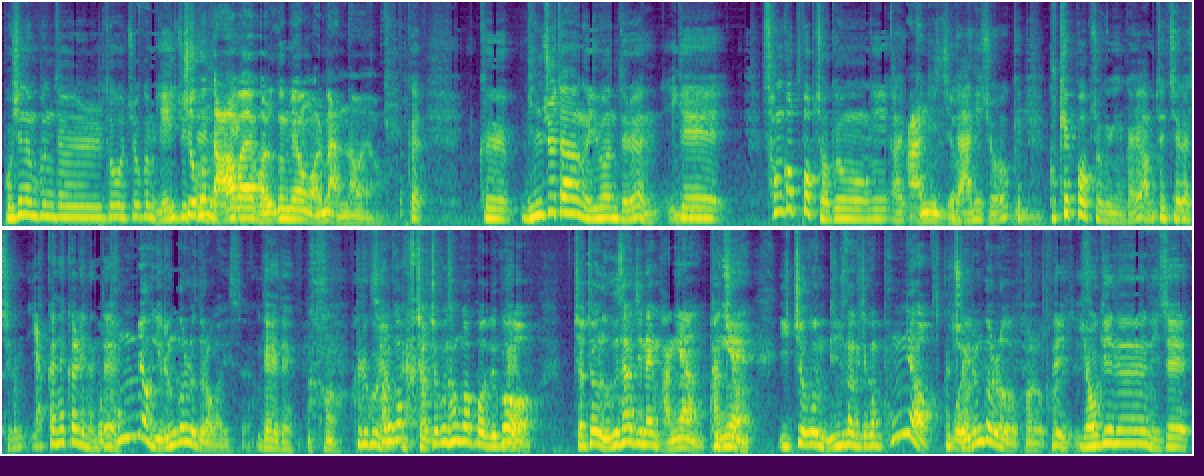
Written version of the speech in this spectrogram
보시는 분들도 조금 예의주시 이쪽은 나와봐야 벌금형 얼마 안 나와요. 그 민주당 의원들은 이게 선거법 적용이 아, 아니죠. 네, 아니죠. 그 음. 국회법 적용인가요? 아무튼 제가 지금 약간 뭐 헷갈리는데 폭력 이런 걸로 들어가 있어요. 네네 그리고 선거 저쪽은 선거법이고 네. 저쪽은 의사 진행 방향 방해 이쪽은 민주당 쪽은 폭력 그쵸. 뭐 이런 걸로 걸. 근데 여기는 이제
